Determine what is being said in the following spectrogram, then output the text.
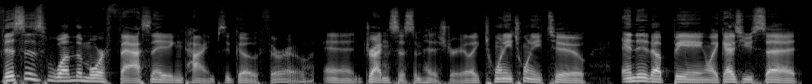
this is one of the more fascinating times to go through in Dragon System history. Like 2022 ended up being like as you said,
